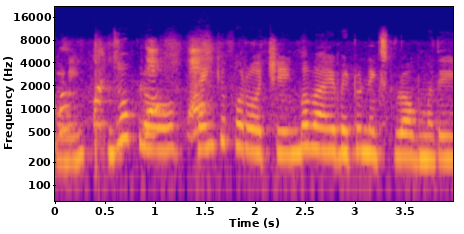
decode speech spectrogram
आणि झोपलो. Thank you for watching bye भेटू नेक्स्ट ब्लॉगमध्ये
